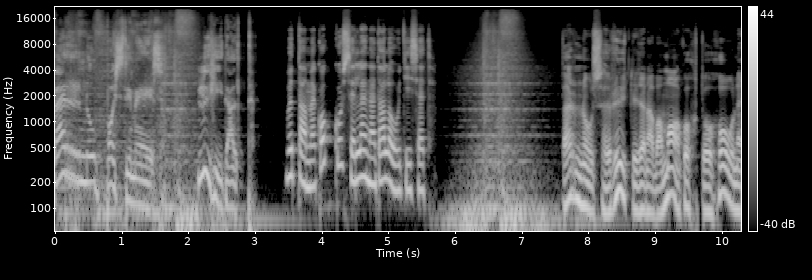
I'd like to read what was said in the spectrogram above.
Pärnu Postimees lühidalt. võtame kokku selle nädala uudised Pärnus Rüütli tänava maakohtu hoone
